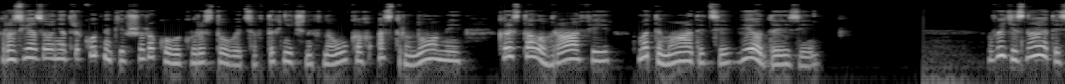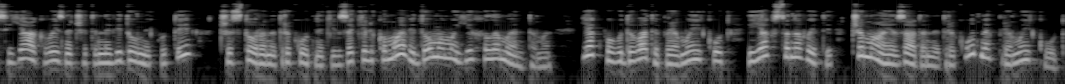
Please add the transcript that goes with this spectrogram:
Розв'язування трикутників широко використовується в технічних науках, астрономії, кристалографії, математиці, геодезії. Ви дізнаєтеся, як визначити невідомі кути чи сторони трикутників за кількома відомими їх елементами, як побудувати прямий кут і як встановити, чи має заданий трикутник прямий кут.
